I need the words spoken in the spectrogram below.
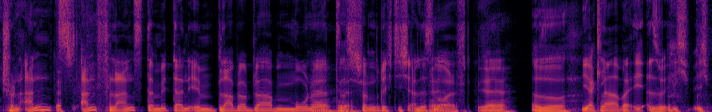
schon an, anpflanzt, damit dann im Blablabla-Monat Ja, ja. das schon richtig alles ja, läuft. Ja, ja. Also, ja, klar, aber also ich, ich,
